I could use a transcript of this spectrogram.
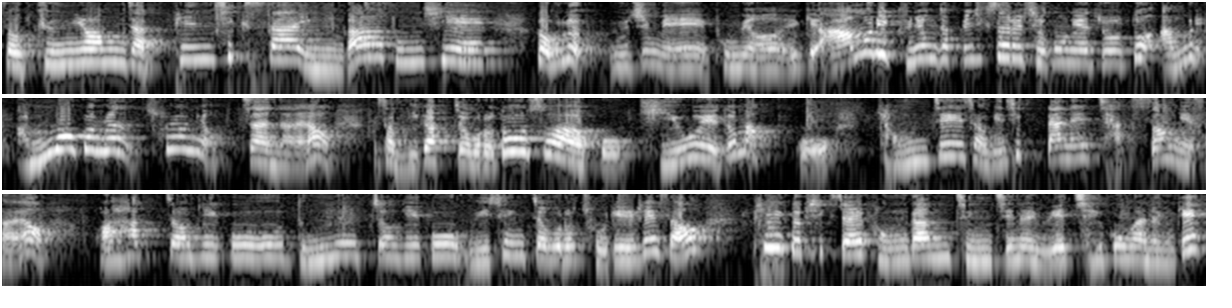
그래서 균형 잡힌 식사임과 동시에 그러니까 우리가 요즘에 보면 이렇게 아무리 균형 잡힌 식사를 제공해줘도 아무리 안 먹으면 소용이 없잖아요. 그래서 미각적으로도 수하고 기호에도 맞고 경제적인 식단을 작성해서요. 과학적이고 능률적이고 위생적으로 조리를 해서 피급 식자의 건강 증진을 위해 제공하는 게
